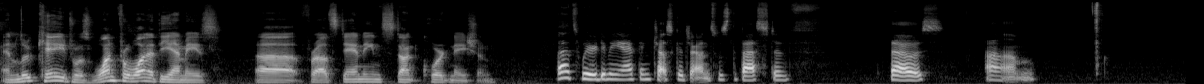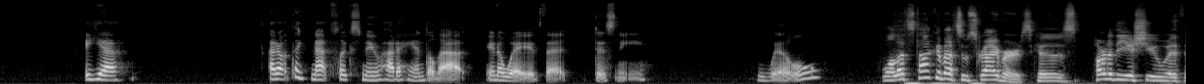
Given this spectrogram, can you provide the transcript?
And Luke Cage was one for one at the Emmys uh, for Outstanding Stunt Coordination. That's weird to me. I think Jessica Jones was the best of those. Um, yeah. I don't think Netflix knew how to handle that in a way that Disney will. Well, let's talk about subscribers because part of the issue with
